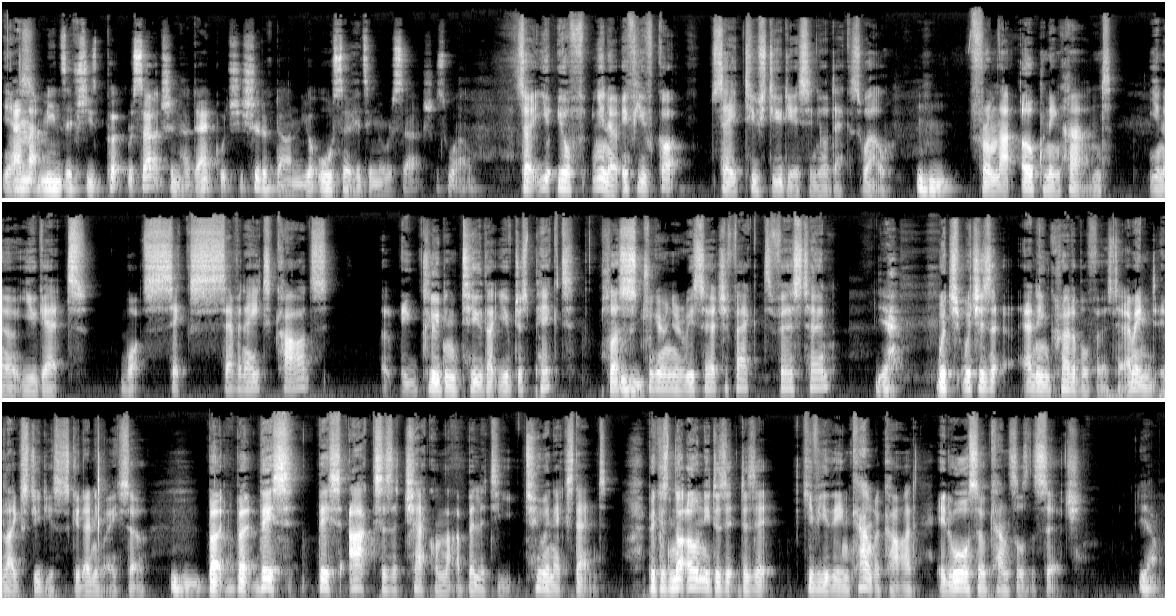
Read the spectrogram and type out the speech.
Yes. And that means if she's put research in her deck, which she should have done, you're also hitting the research as well. so you, you're, you know, if you've got, say, two Studious in your deck as well, Mm-hmm. from that opening hand, you know, you get, what, six, seven, eight cards, uh, including two that you've just picked, plus Mhm. triggering a research effect first turn, Yeah. which which is an incredible first turn. I mean, like Studious is good anyway, so Mm-hmm. But but this this acts as a check on that ability to an extent because not only does it does it give you the encounter card, it also cancels the search. Yeah.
